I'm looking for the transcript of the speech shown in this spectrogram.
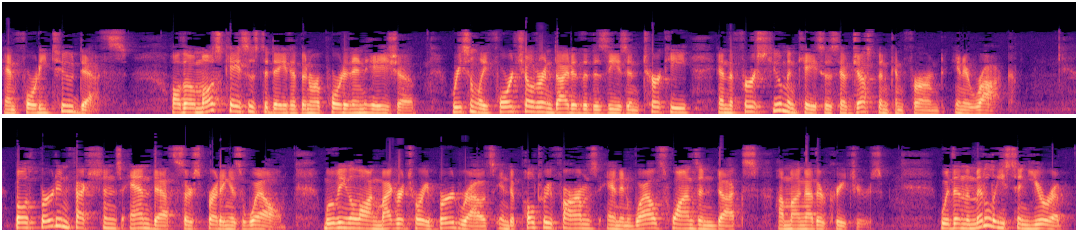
and 42 deaths. Although most cases to date have been reported in Asia, recently four children died of the disease in Turkey, and the first human cases have just been confirmed in Iraq. Both bird infections and deaths are spreading as well, moving along migratory bird routes into poultry farms and in wild swans and ducks, among other creatures. Within the Middle East and Europe,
